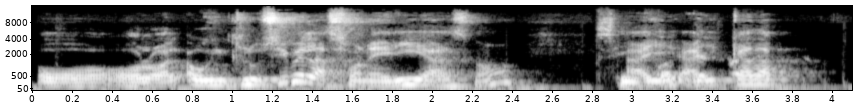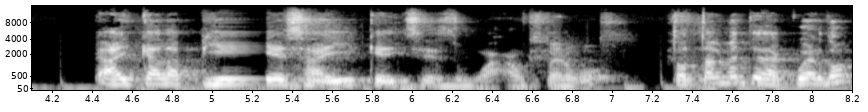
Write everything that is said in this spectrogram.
o, o, inclusive las sonerías, ¿no? Sí, hay, hay cada hay cada pieza ahí que dices, wow, pero totalmente de acuerdo.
